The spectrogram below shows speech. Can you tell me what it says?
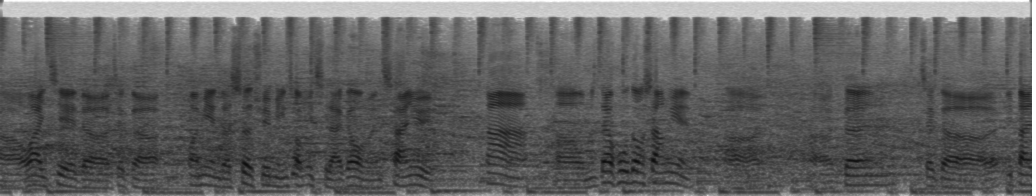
呃，外界的这个外面的社区民众一起来跟我们参与，那呃我们在互动上面，呃呃跟这个一般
